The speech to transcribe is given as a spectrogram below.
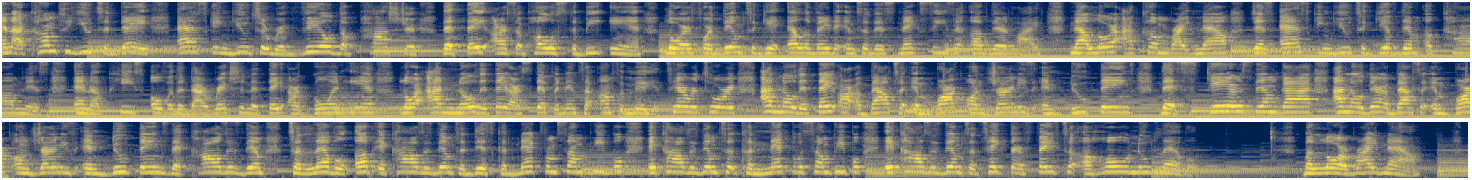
And I come to you today asking you to reveal the posture that they are supposed to be in, Lord, for them to get elevated into this next season of their life. Now, Lord, I come right now just asking you to give them a calmness and a peace over the direction that they are going in. Lord, I know that they are stepping into unfamiliar territory. I know that they are about to embark on journeys and do things that scares them, God. I know they're about to embark on journeys journeys and do things that causes them to level up. It causes them to disconnect from some people. It causes them to connect with some people. It causes them to take their faith to a whole new level. But Lord, right now,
